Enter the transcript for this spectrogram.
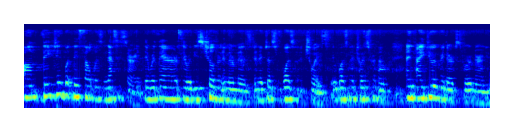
Um, they did what they felt was necessary. They were there, there were these children in their midst, and it just wasn't a choice. It wasn't a choice for them. And I do agree they're extraordinary.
